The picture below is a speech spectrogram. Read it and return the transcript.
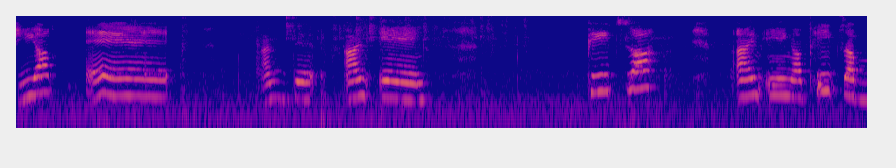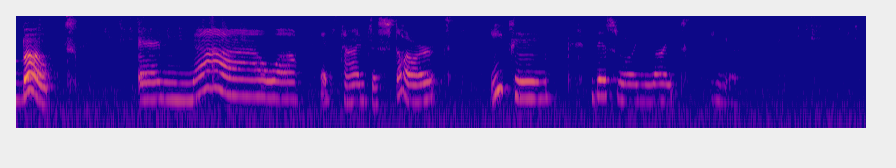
Gio Eats. I'm the I'm in pizza. I'm in a pizza boat. And now uh, it's time to start eating this one right here.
